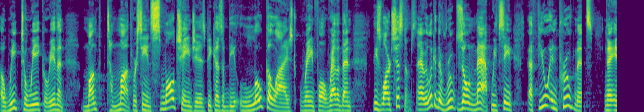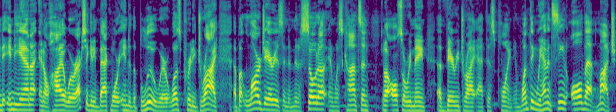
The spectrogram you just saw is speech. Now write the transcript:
a week to week or even month to month, we're seeing small changes because of the localized rainfall rather than these large systems. Now, we look at the root zone map, we've seen a few improvements uh, into Indiana and Ohio, where we're actually getting back more into the blue, where it was pretty dry. Uh, but large areas into Minnesota and Wisconsin uh, also remain uh, very dry at this point. And one thing we haven't seen all that much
